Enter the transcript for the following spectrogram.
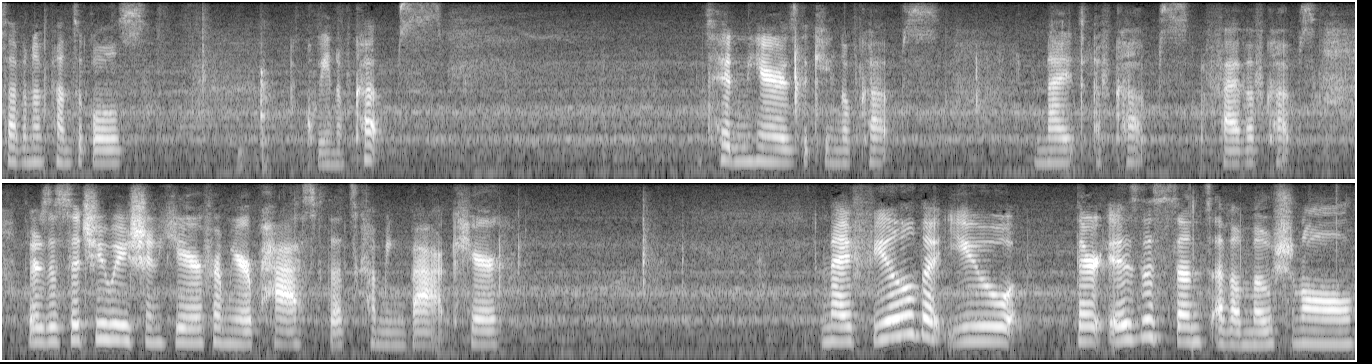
Seven of Pentacles, Queen of Cups. Hidden here is the King of Cups, Knight of Cups, Five of Cups. There's a situation here from your past that's coming back here and I feel that you, there is this sense of emotional,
